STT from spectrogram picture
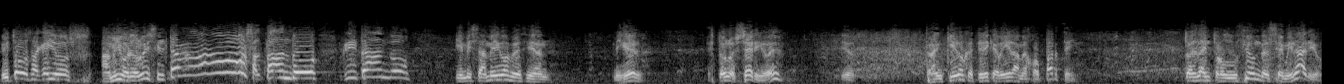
Y todos aquellos amigos de Luis saltando, gritando. Y mis amigos me decían, Miguel, esto no es serio, ¿eh? Tranquilo que tiene que venir la mejor parte. Entonces la introducción del seminario.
